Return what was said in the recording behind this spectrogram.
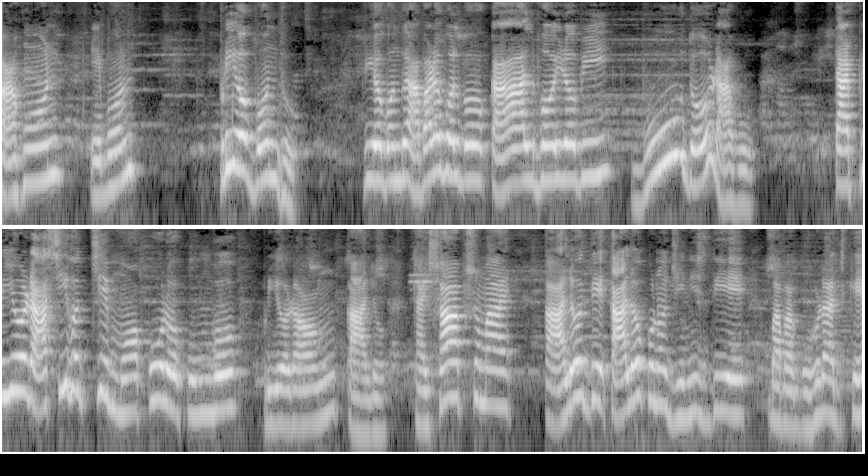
বাহন এবং প্রিয় বন্ধু। প্রিয় বন্ধু, আবারও বলব, কাল ভৈরবী, বুধ ও রাহু। তার প্রিয় রাশি হচ্ছে মকর ও কুম্ভ, প্রিয় রং কালো। তাই সব সময় কালো দিয়ে কালো কোনো জিনিস দিয়ে বাবা গোহরাজকে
